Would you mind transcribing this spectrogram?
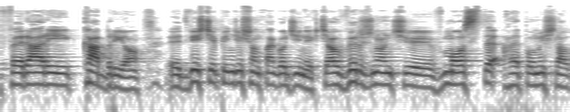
Ferrari Cabrio 250 e, na godzinę, chciał wyrżnąć w most, ale pomyślał,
